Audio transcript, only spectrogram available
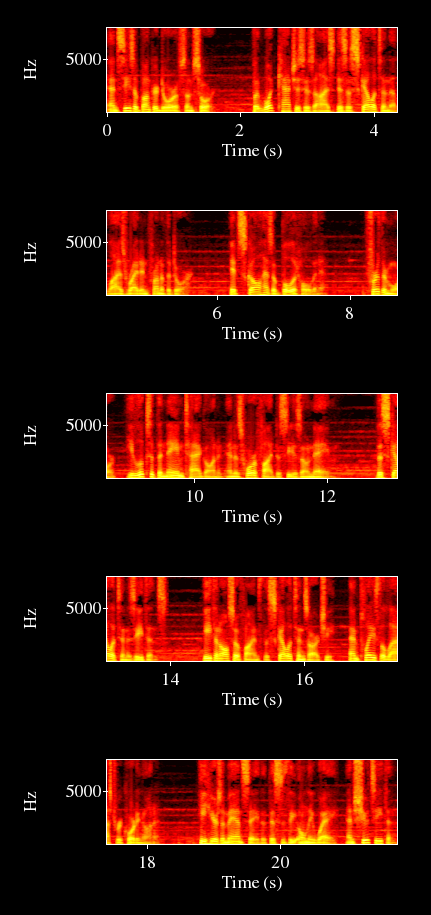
and sees a bunker door of some sort. But what catches his eyes is a skeleton that lies right in front of the door. Its skull has a bullet hole in it. Furthermore, he looks at the name tag on it and is horrified to see his own name. The skeleton is Ethan's. Ethan also finds the skeleton's Archie and plays the last recording on it. He hears a man say that this is the only way and shoots Ethan.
